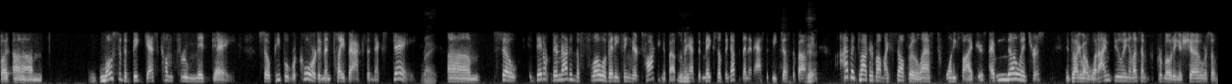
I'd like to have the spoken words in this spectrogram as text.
but um most of the big guests come through midday so people record and then play back the next day Right. Um, so they don't they're not in the flow of anything they're talking about. So they have to make something up and then it has to be just about me. I've been talking about myself for the last 25 years. I have no interest in talking about what i'm doing unless i'm promoting a show or something.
